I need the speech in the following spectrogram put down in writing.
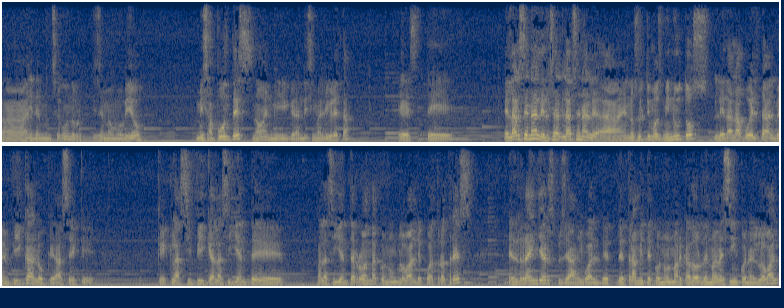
ay, denme un segundo porque aquí se me movió mis apuntes, ¿no? En mi grandísima libreta. Este, el Arsenal, el, Arsenal ah, en los últimos minutos le da la vuelta al Benfica, lo que hace que, que clasifique a la siguiente ronda con un global de 4 a 3. El Rangers, pues ya igual de, trámite con un marcador de 9-5 en el global.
